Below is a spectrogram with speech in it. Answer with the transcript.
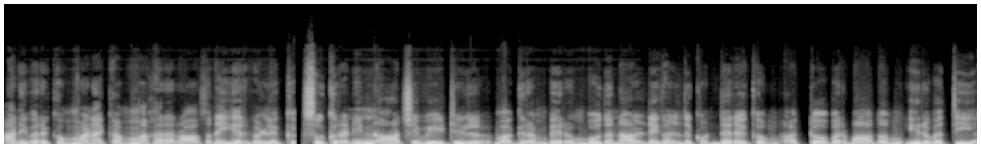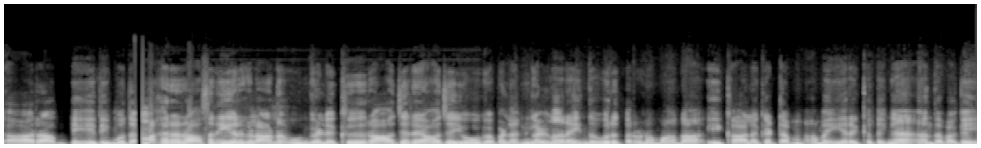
அனைவருக்கும் வணக்கம். மகர ராசனையர்களுக்கு சுக்கரனின் ஆட்சி வீட்டில் வக்ரம் பெறும் புதனால் நிகழ்ந்து கொண்டிருக்கும் அக்டோபர் மாதம் இருபத்தி ஆறாம் தேதி முதல். மகர ராசனையர்களான உங்களுக்கு ராஜராஜ யோக பலன்கள் நிறைந்த ஒரு தருணமாக தான் இக்காலகட்டம் அமைய இருக்குதுங்க அந்த வகை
